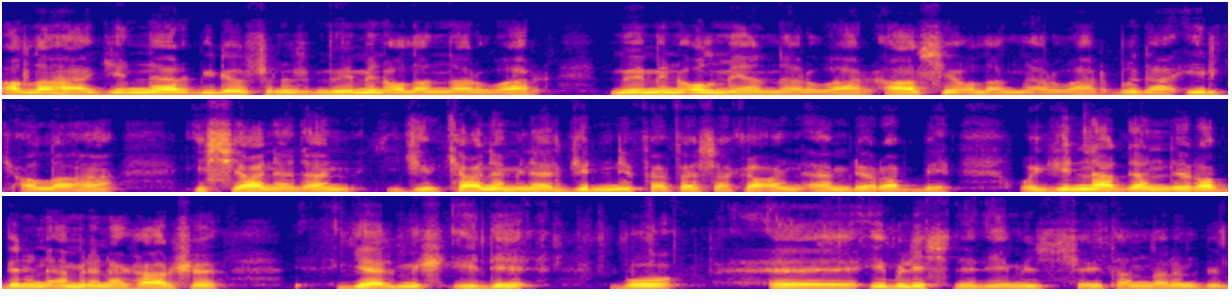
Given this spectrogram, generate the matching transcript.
Allah'a cinler biliyorsunuz mümin olanlar var, mümin olmayanlar var, asi olanlar var. Bu da ilk Allah'a isyan eden kâne minel cinni fefesaka an emri rabbi. O cinlerdendi. Rabbinin emrine karşı gelmiş idi. Bu e, iblis dediğimiz şeytanların bir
